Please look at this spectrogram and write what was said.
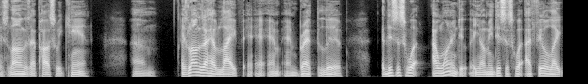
as long as I possibly can. Um, as long as I have life and, and, and breath to live, this is what I want to do. You know, I mean, this is what I feel like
